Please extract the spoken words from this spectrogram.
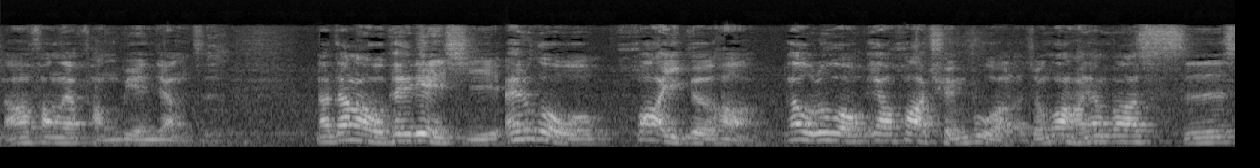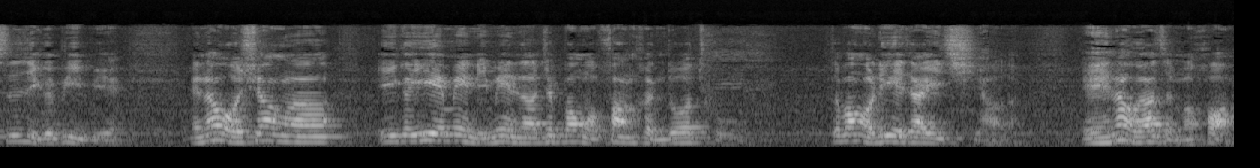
然后放在旁边这样子。那当然我可以练习，哎，如果我画一个哈，那我如果要画全部好了，总共好像不知道十十几个币别，哎，那我希望呢一个页面里面呢就帮我放很多图，都帮我列在一起好了。哎，那我要怎么画？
